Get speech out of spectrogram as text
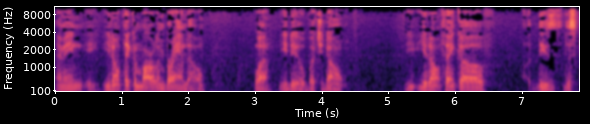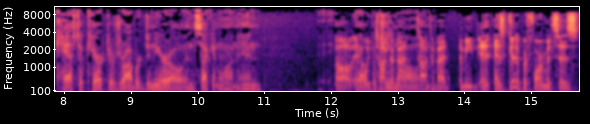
I mean, you don't think of Marlon Brando. Well, you do, but you don't. You, you don't think of these this cast of characters, Robert De Niro in the second one, and Oh, and we talk about talk and- about. I mean, as good a performance as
